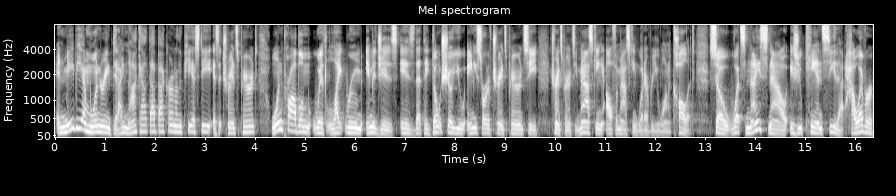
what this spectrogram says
And maybe I'm wondering, did I knock out that background on the PSD? Is it transparent? One problem with Lightroom images is that they don't show you any sort of transparency, transparency masking, alpha masking, whatever you want to call it. So what's nice now is you can see that. However,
